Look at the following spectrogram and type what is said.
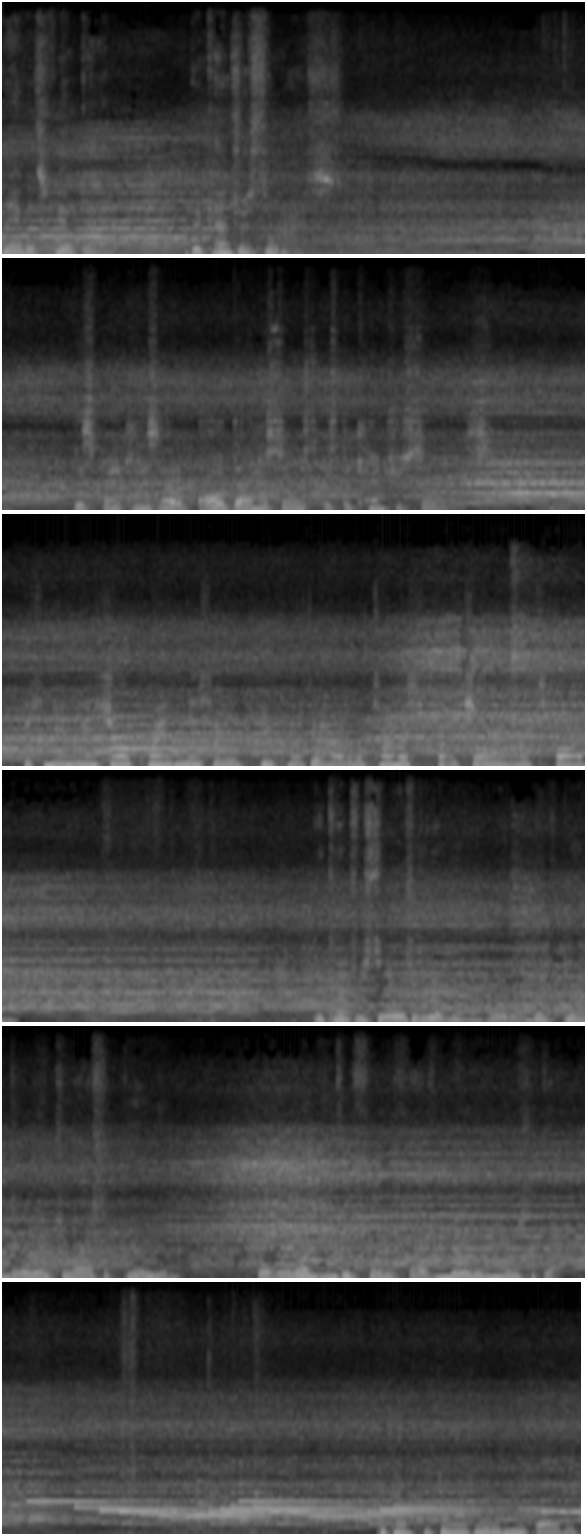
David's Field Guide. The Kentrosaurus. The spikiest out of all dinosaurs is the Kentrosaurus. It's nearly a sharp-point lizard because it has a ton of spikes all over its body. The Kentrosaurus is a herbivore that lived during the late Jurassic period, over 145 million years ago. The would have used all its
